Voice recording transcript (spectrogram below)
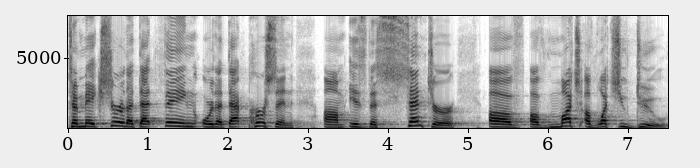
to make sure that that thing or that that person um, is the center of, of much of what you do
